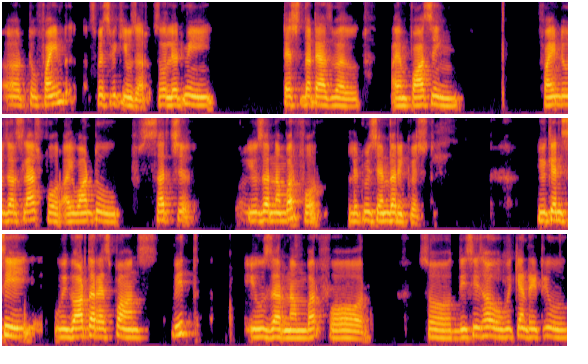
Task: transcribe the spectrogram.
uh, to find specific user. So let me test that as well. I am passing find user slash 4 i want to search user number 4 let me send the request. You can see we got the response with user number 4 so this is how we can retrieve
